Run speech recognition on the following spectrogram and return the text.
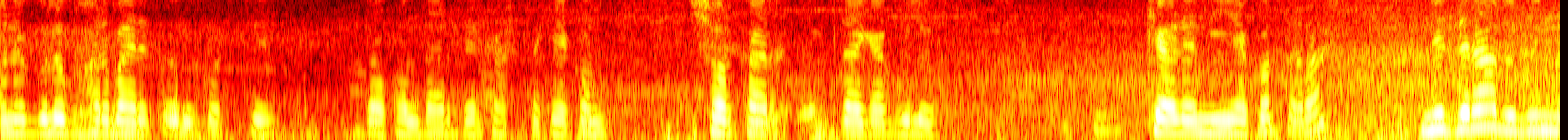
অনেকগুলো ঘর বাইরে তৈরি করছে দখলদারদের কাছ থেকে এখন সরকার জায়গাগুলো কেড়ে নিয়ে এখন তারা নিজেরা বিভিন্ন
